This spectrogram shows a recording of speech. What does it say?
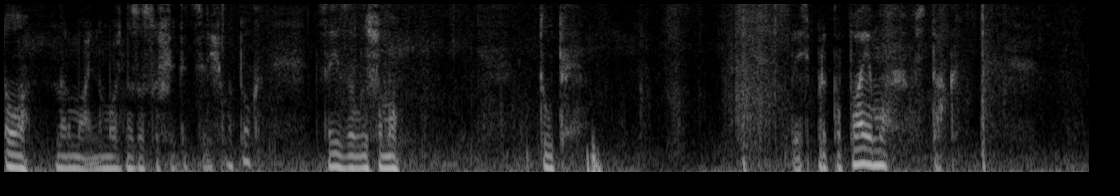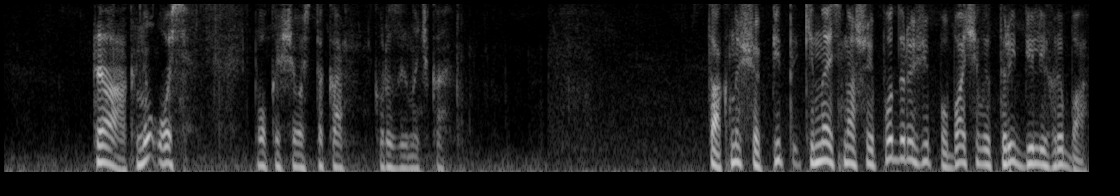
О, нормально, можна засушити цей шматок. Цей залишимо тут. Десь прикопаємо. Ось так. Так, ну ось. Поки що ось така корзиночка. Так, ну що, під кінець нашої подорожі побачили три білі гриба.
